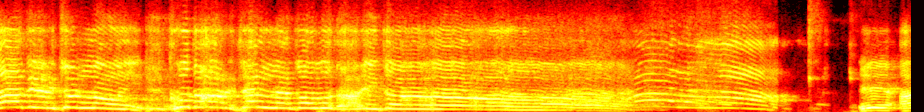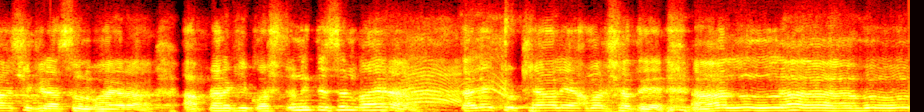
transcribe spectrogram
তাদের জন্যই খুদার জান্নাত অবধারিত। এ আশিক রাসুল ভাইরা আপনারা কি কষ্ট নিতেছেন ভাইরা তাহলে একটু খেয়ালে আমার সাথে। আল্লাহ বইল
